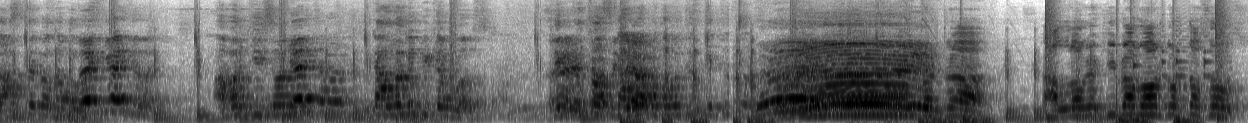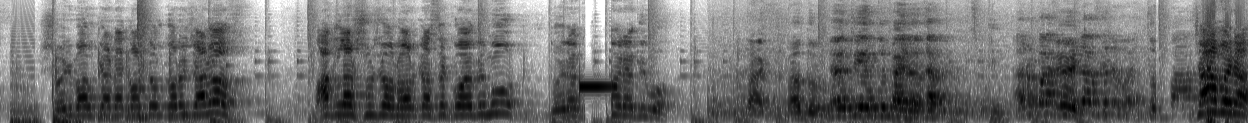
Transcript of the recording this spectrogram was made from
আস্তে কথা বল। ওই কে আইছে আবার কি শুন? কাল লগে পিকআপ লস তার কি ব্যবহার করতেছস? শৈবাল কাটা কন্ট্রোল করে জানোস? পাগলা সুজন ওর কাছে কয়ে দিমু দইরা মেরে দিব। থাক দাদু এই তুই একটু বাইরে যা। আর বাকি আছে রে ভাই। তো যা বেটা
